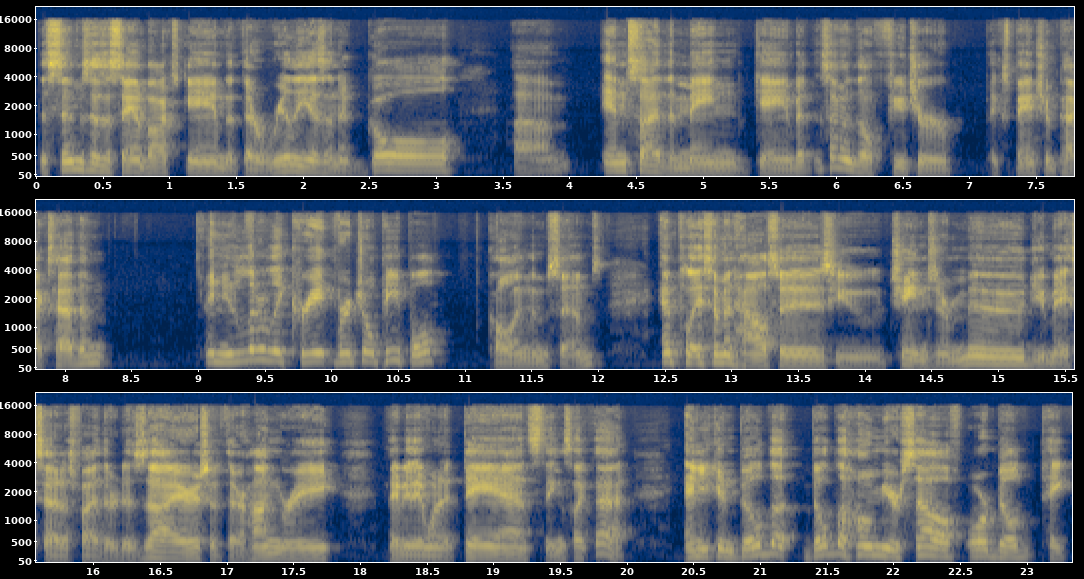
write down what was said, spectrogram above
The Sims is a sandbox game that there really isn't a goal um, inside the main game, but some of the future expansion packs had them. And you literally create virtual people, calling them Sims, and place them in houses. You change their mood. You may satisfy their desires if they're hungry. Maybe they want to dance, things like that and you can build the build the home yourself or build take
